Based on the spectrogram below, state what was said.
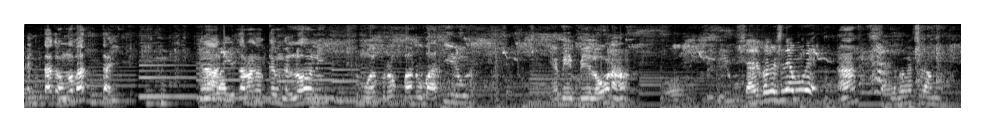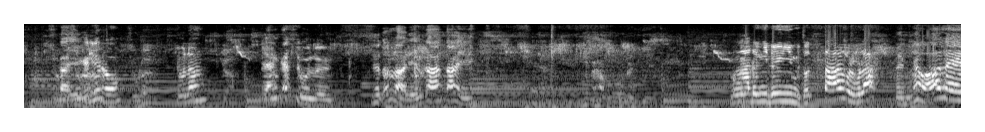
Eh, tak tahu ngebatai. Nah, di tangan kau gelo nih. Semua perubahan rubati dulu. Ya bebe lo na. Sana bang Islam we. Hah? Sana bang Islam. Enggak sih kan ro. Sudah. Sulang. Yang kas sulang. Ya tahu lah dia udah kata ya. Enggak mau lagi. Mengadungi-dungi itu tahu belah. Timnya wale.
